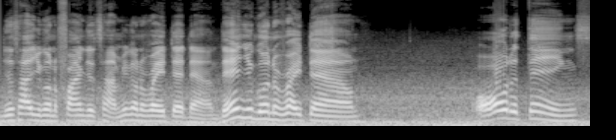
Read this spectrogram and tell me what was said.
This is how you're going to find your time. You're going to write that down. Then you're going to write down all the things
